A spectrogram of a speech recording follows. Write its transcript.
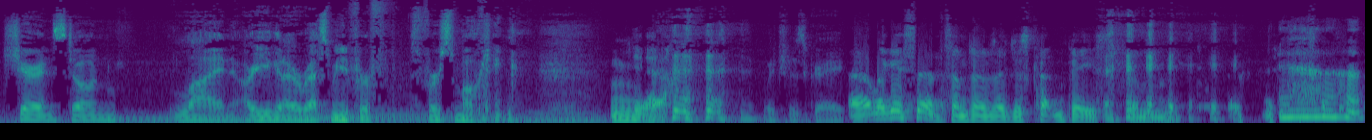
Sharon Stone line: "Are you going to arrest me for for smoking?" yeah. Which is great. Uh, like I said, sometimes I just cut and paste from.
